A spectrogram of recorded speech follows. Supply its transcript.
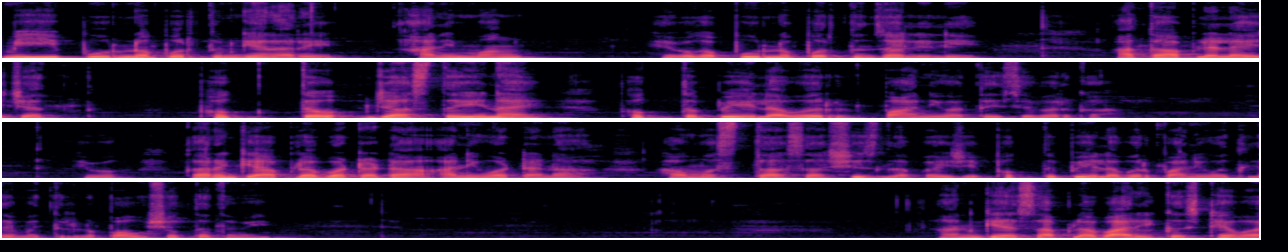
मी ही पूर्ण परतून घेणार आहे. आणि मग हे बघा पूर्ण परतून झालेली. आता आपल्याला याच्यात फक्त जास्तही नाही फक्त पेलावर पाणी वाटायचं बरं का. हे बघ कारण की आपला बटाटा आणि वाटाणा हा मस्त असा शिजला पाहिजे. फक्त पेलावर पाणी वाटलं आहे मैत्रिणी पाहू शकता तुम्ही? आणि गॅस आपला बारीकच ठेवा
